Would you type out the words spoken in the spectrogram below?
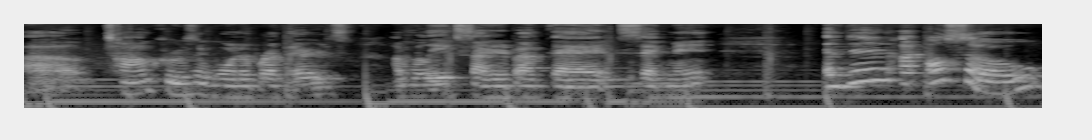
um, Tom Cruise and Warner Brothers. I'm really excited about that segment. And then I also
